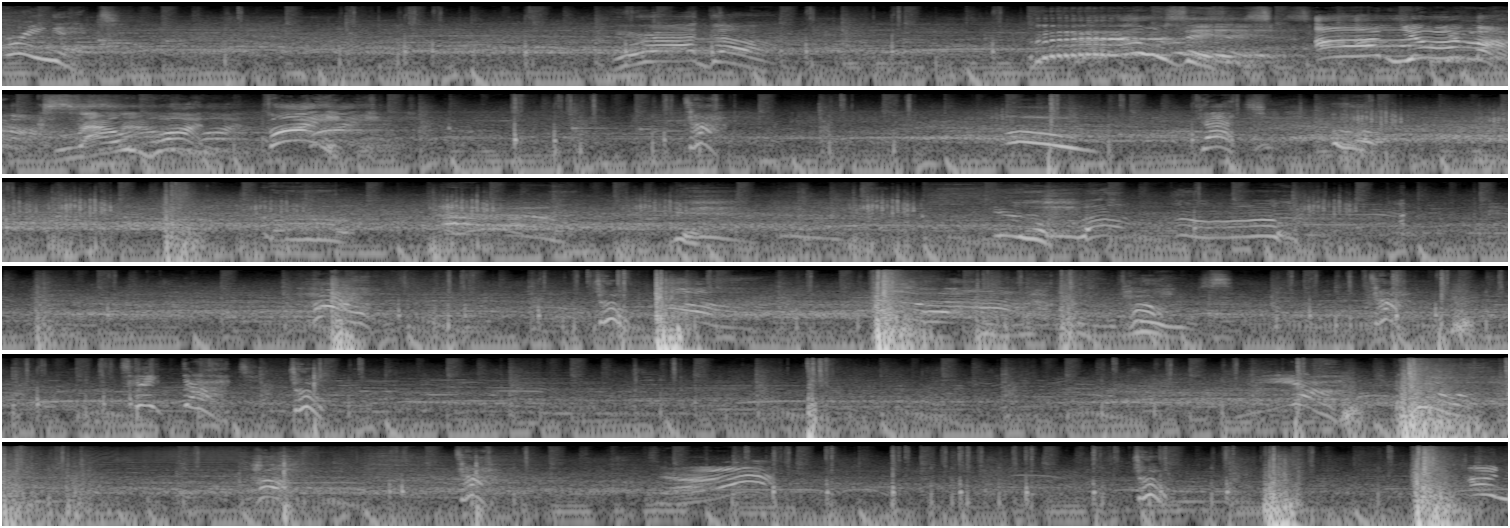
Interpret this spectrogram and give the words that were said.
Bring it! Here I go. Roses! On your marks! Round one, fight! Ta! Ooh! Gotcha!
